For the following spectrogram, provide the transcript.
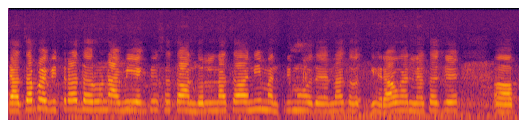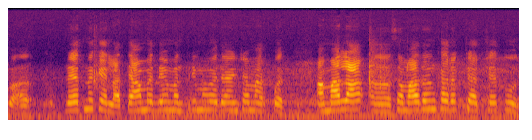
त्याचा पवित्रा धरून आम्ही एक दिवसाचा आंदोलनाचा आणि मंत्री महोदयांना घ- घेराव घालण्याचा जे प- प्रयत्न केला त्यामध्ये मंत्री महोदयांच्या मार्फत आम्हाला समाधानकारक चर्चेतून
